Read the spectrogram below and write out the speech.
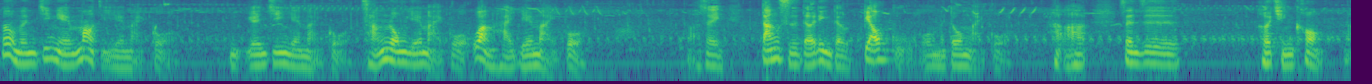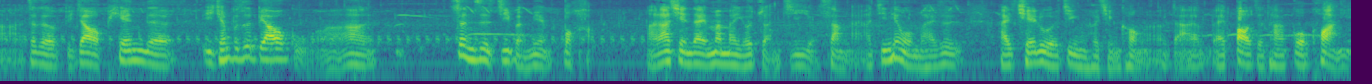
那我们今年茂迪也买过，元金也买过，长荣也买过，万海也买过啊，所以当时得令的标股我们都买过啊，甚至合情控啊，这个比较偏的。以前不是标股啊，甚至基本面不好啊，那现在慢慢有转机有上来啊。今天我们还是还切入了进和情控啊，大家来抱着它过跨年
